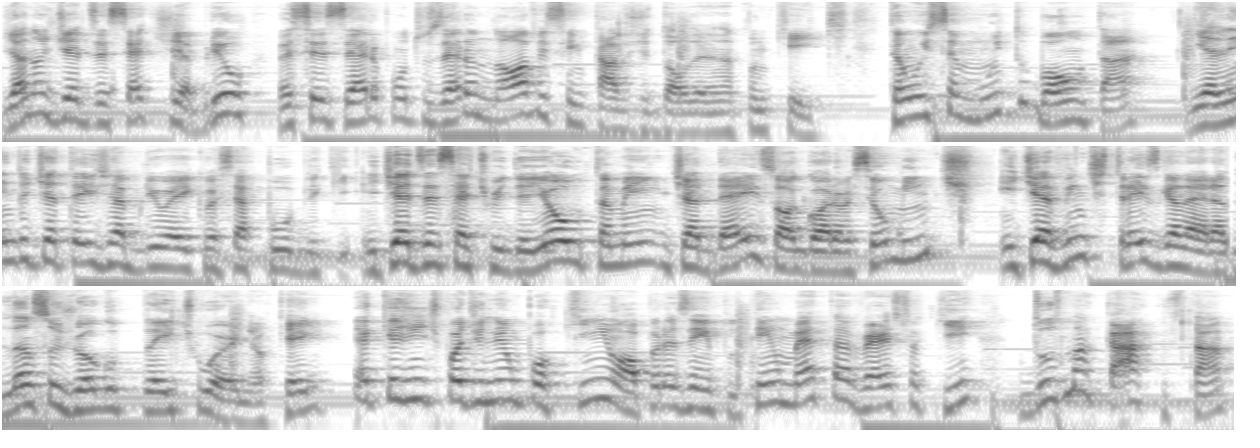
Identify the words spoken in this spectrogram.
Já no dia 17 de abril, vai ser 0,09 centavos de dólar na Pancake. Então isso é muito bom, tá? E além do dia 3 de abril aí, que vai ser a Public, e dia 17 o IDO, também dia 10, ó, agora vai ser o Mint. E dia 23, galera, lança o jogo Play to Earn, ok? E aqui a gente pode ler um pouquinho, ó, por exemplo, tem um metaverso aqui dos macacos, tá?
